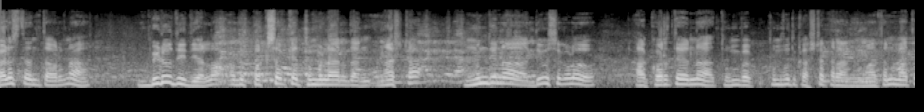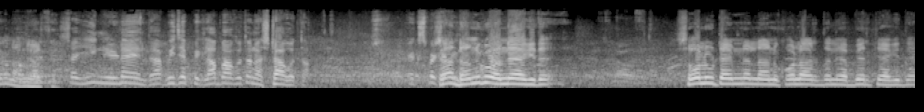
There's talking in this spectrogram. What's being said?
ಬೆಳೆಸಿದಂಥವ್ರನ್ನ ಬಿಡೋದಿದೆಯಲ್ಲ ಅದು ಪಕ್ಷಕ್ಕೆ ತುಂಬಲಾರದ ನಷ್ಟ. ಮುಂದಿನ ದಿವಸಗಳು ಆ ಕೊರತೆಯನ್ನು ತುಂಬ ತುಂಬುದು ಕಷ್ಟಕರ ಅನ್ನೋ ಮಾತನ್ನು ಮಾತ್ರ ನಾನು ಹೇಳ್ತೇನೆ. ಸರ್ ಈ ನಿರ್ಣಯದಿಂದ ಬಿ ಜೆ ಪಿಗೆ ಲಾಭ ಆಗುತ್ತಾ ನಷ್ಟ ಆಗುತ್ತಾ? ಎಕ್ಸ್ಪೆಕ್ಟ್ ನನಗೂ ಅನ್ಯಾಯ ಆಗಿದೆ. ಸೋಲು ಟೈಮ್ನಲ್ಲಿ ನಾನು ಕೋಲಾರದಲ್ಲಿ ಅಭ್ಯರ್ಥಿಯಾಗಿದ್ದೆ.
